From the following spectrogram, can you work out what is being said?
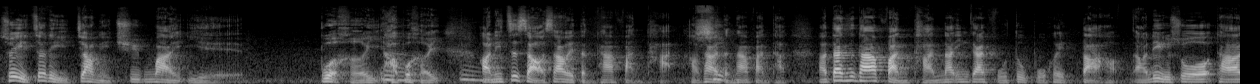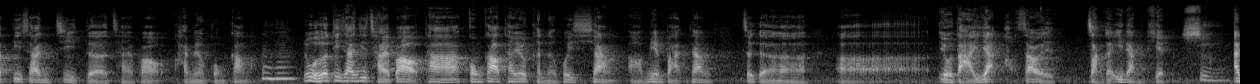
所以这里叫你去卖也不合宜哈，不合宜。好，你至少稍微等它反弹，好，稍微等它反弹啊，但是它反弹呢，应该幅度不会大哈啊。例如说，它第三季的财报还没有公告嘛，如果说第三季财报它公告，它有可能会像啊面板像这个。呃，友达一样，稍微涨个一两天，是啊，那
